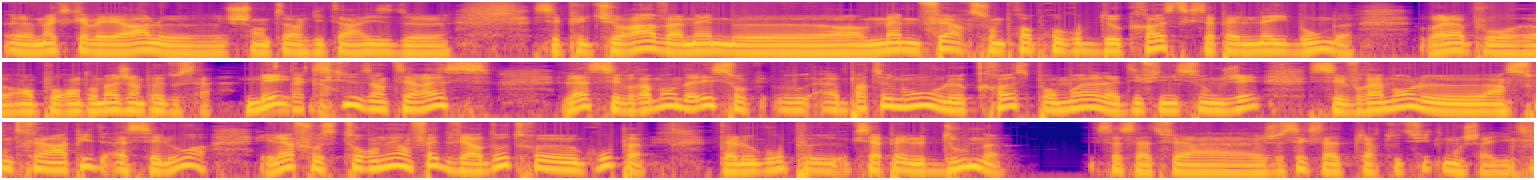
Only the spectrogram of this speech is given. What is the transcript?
Max Cavalera, le chanteur guitariste de Sepultura, va même euh, même faire son propre groupe de crust qui s'appelle Nay Bomb. Voilà pour pour rendre hommage un peu à tout ça. Mais ce qui nous intéresse là, c'est vraiment d'aller sur à partir du moment où le crust, pour moi, la définition c'est vraiment le un son très rapide, assez lourd. Et là, faut se tourner en fait vers d'autres groupes. T'as le groupe euh, qui s'appelle Doom. Ça, ça va te faire. euh, Je sais que ça va te plaire tout de suite, mon cher Yeti.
